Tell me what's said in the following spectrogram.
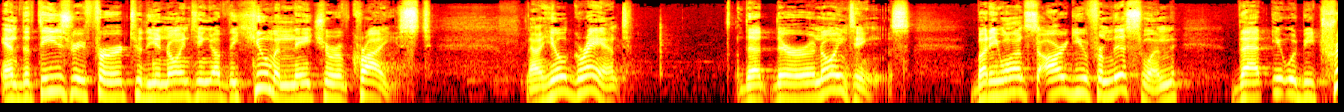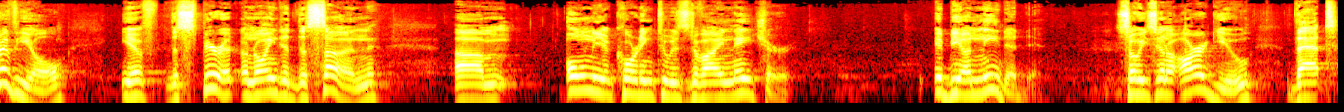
and that these refer to the anointing of the human nature of Christ. Now, he'll grant that there are anointings, but he wants to argue from this one that it would be trivial if the Spirit anointed the Son um, only according to his divine nature. It'd be unneeded. So he's going to argue that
